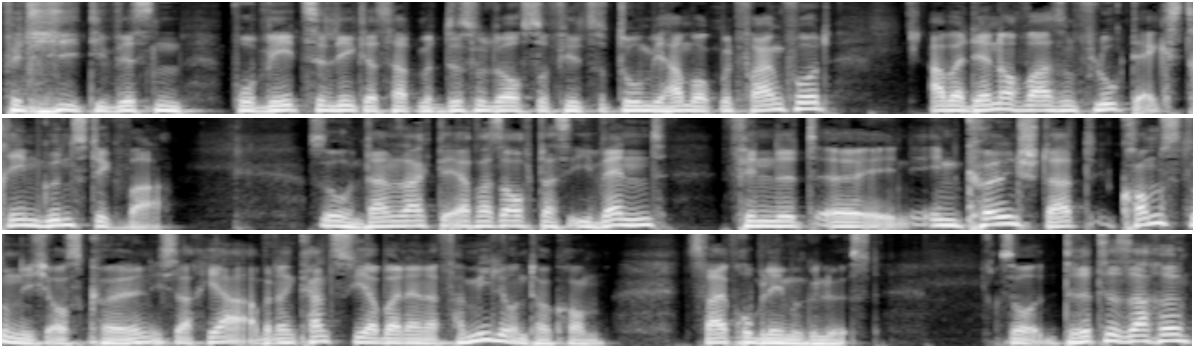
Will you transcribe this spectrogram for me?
Für die, die wissen, wo Weze liegt, das hat mit Düsseldorf so viel zu tun wie Hamburg mit Frankfurt. Aber dennoch war es ein Flug, der extrem günstig war. So, und dann sagte er, pass auf, das Event findet äh, in, in Köln statt, kommst du nicht aus Köln? Ich sag ja, aber dann kannst du ja bei deiner Familie unterkommen. Zwei Probleme gelöst. So, dritte Sache.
